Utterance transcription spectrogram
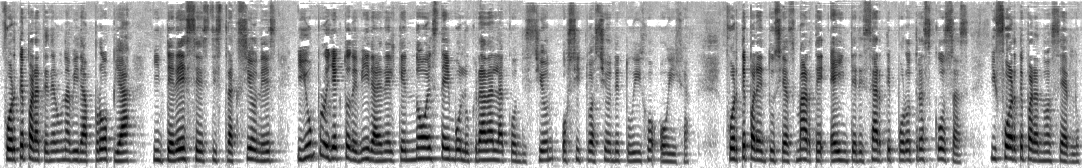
Fuerte para tener una vida propia, intereses, distracciones y un proyecto de vida en el que no esté involucrada la condición o situación de tu hijo o hija. fuerte para entusiasmarte e interesarte por otras cosas y fuerte para no hacerlo,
